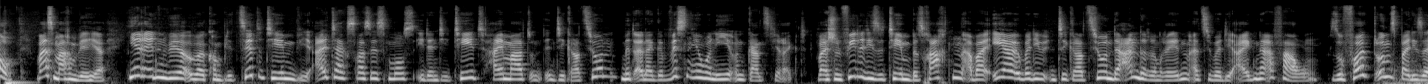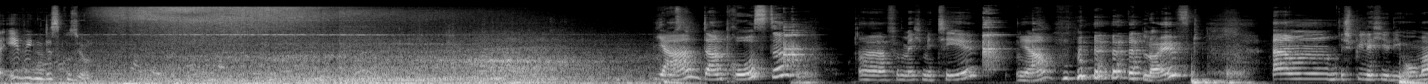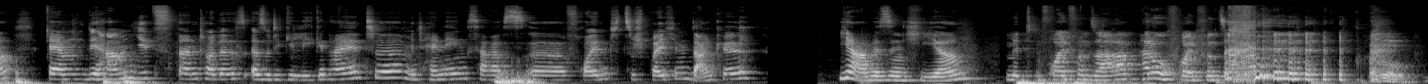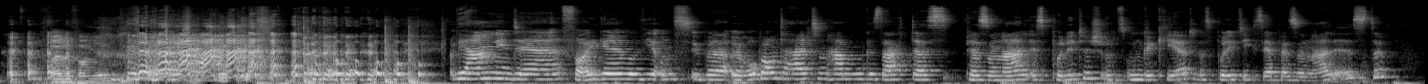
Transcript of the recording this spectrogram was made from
So, was machen wir hier? Hier reden wir über komplizierte Themen wie Alltagsrassismus, Identität, Heimat und Integration mit einer gewissen Ironie und ganz direkt. Weil schon viele diese Themen betrachten, aber eher über die Integration der anderen reden als über die eigene Erfahrung. So folgt uns bei dieser ewigen Diskussion. Ja, dann Proste. Äh, für mich mit Tee. Ja, läuft. Ähm, ich spiele hier die Oma. Ähm, wir haben jetzt ein tolles, also die Gelegenheit, äh, mit Henning, Sarahs äh, Freund, zu sprechen. Danke. Ja, wir sind hier. Mit Freund von Sarah. Hallo, Freund von Sarah. Hallo, Freunde von mir. Wir haben in der Folge, wo wir uns über Europa unterhalten haben, gesagt, dass Personal ist politisch und umgekehrt, dass Politik sehr personal ist.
